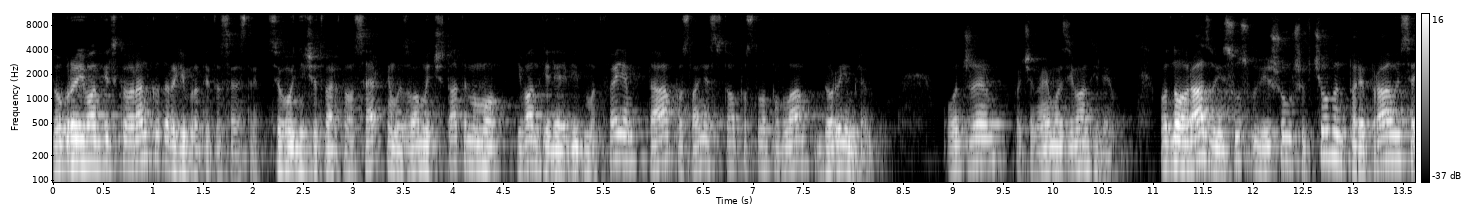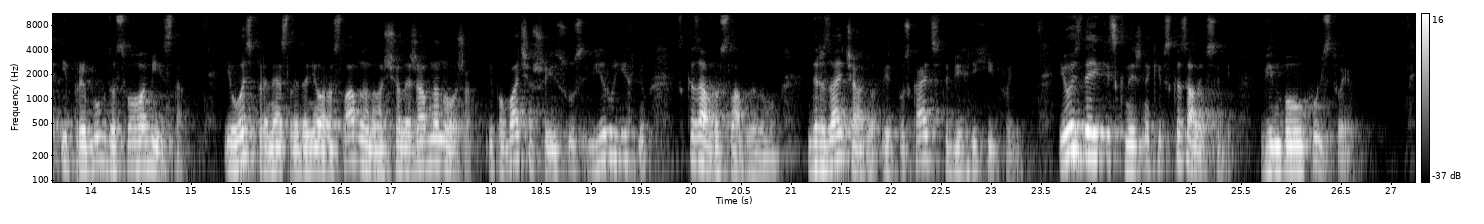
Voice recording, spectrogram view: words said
Доброго євангельського ранку, дорогі брати та сестри. Сьогодні, 4 серпня, ми з вами читатимемо Євангелія від Матфея та послання святого апостола Павла до римлян. Отже, починаємо з Євангелія. Одного разу Ісус, увійшовши в човен, переправився і прибув до свого міста. І ось принесли до нього розслабленого, що лежав на ножах, і, побачивши Ісус віру їхню, сказав розслабленому: Дерзай, чадо, відпускаються тобі гріхи твої. І ось деякі з книжників сказали в собі: Він богохульствує.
